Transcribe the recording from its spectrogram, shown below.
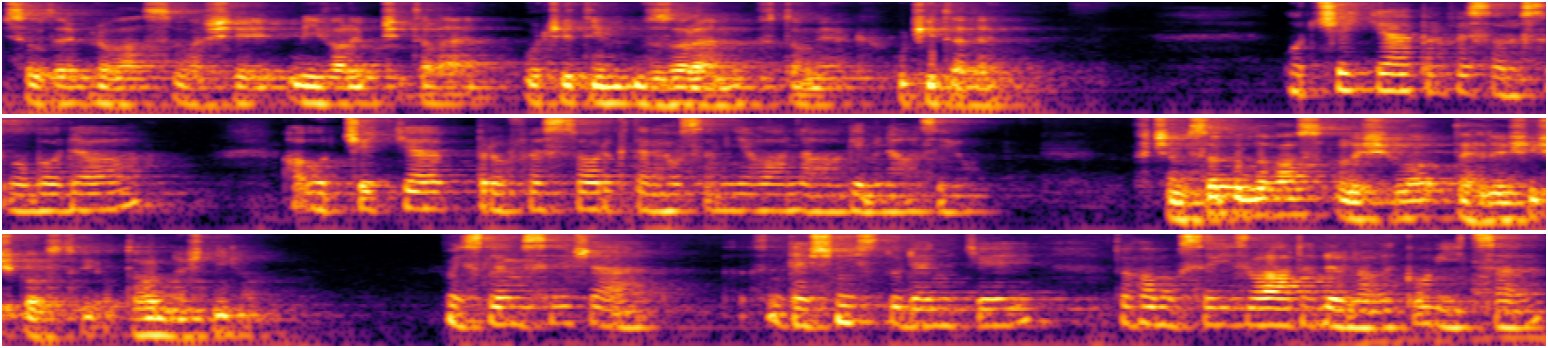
Jsou tedy pro vás vaši bývalí učitelé určitým vzorem v tom, jak učíte vy? Určitě profesor Svoboda a určitě profesor, kterého jsem měla na gymnáziu. V čem se podle vás lišilo tehdejší školství od toho dnešního? Myslím si, že dnešní studenti toho musí zvládat daleko více,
